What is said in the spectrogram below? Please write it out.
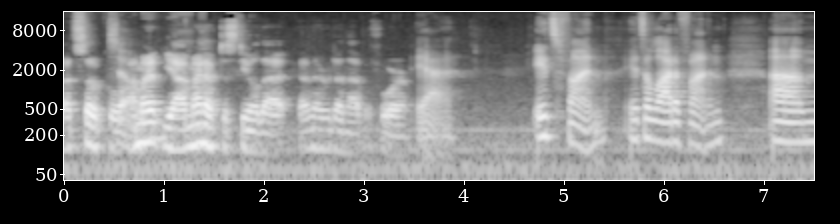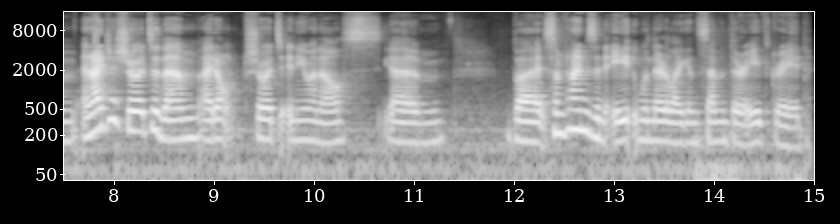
That's so cool. So, I might, yeah, I might have to steal that. I've never done that before. Yeah, it's fun. It's a lot of fun, um, and I just show it to them. I don't show it to anyone else. Um, but sometimes in eighth, when they're like in seventh or eighth grade,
